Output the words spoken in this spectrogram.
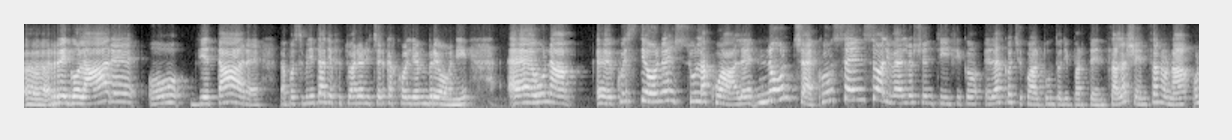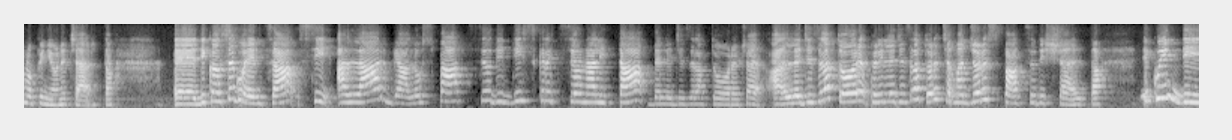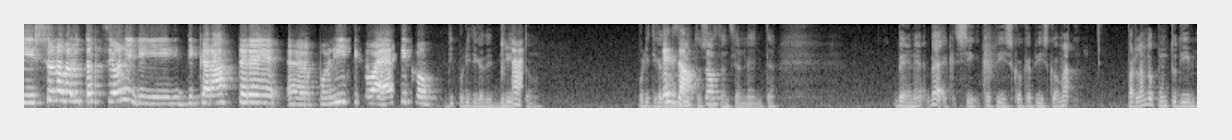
eh, regolare o vietare la possibilità di effettuare ricerca con gli embrioni è una eh, questione sulla quale non c'è consenso a livello scientifico ed eccoci qua al punto di partenza. La scienza non ha un'opinione certa. Eh, di conseguenza si allarga lo spazio spazio di discrezionalità del legislatore, cioè legislatore, per il legislatore c'è maggiore spazio di scelta e quindi sono valutazioni di, di carattere eh, politico, etico. Di politica del diritto. Eh. Politica del esatto. diritto sostanzialmente. Bene, beh sì, capisco, capisco, ma parlando appunto di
